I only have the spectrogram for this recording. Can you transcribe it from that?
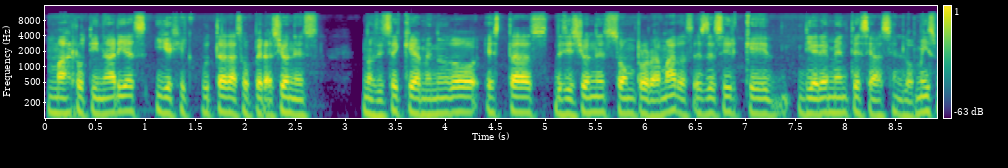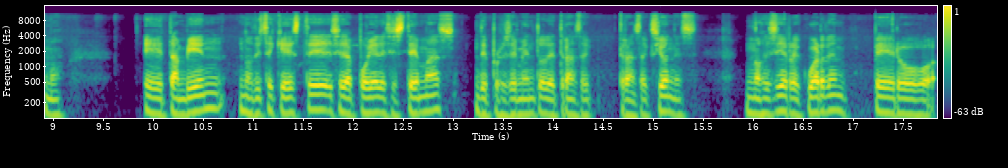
más rutinarias y ejecuta las operaciones. Nos dice que a menudo estas decisiones son programadas, es decir, que diariamente se hacen lo mismo. Eh, también nos dice que este se apoya de sistemas de procesamiento de transacciones. No sé si recuerden, pero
